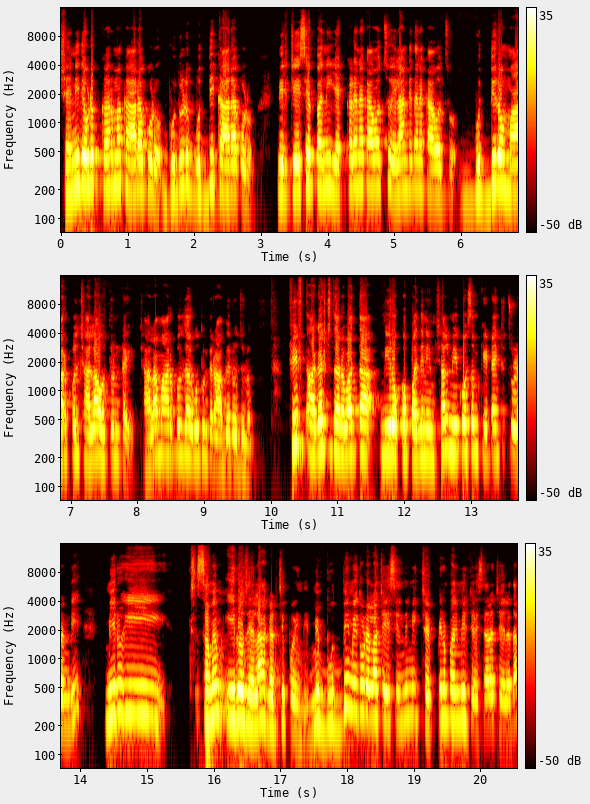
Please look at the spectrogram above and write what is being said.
శనిదేవుడు కర్మ కారకుడు బుధుడు బుద్ధి కారకుడు. మీరు చేసే పని ఎక్కడైనా కావచ్చు ఎలాంటిదైనా కావచ్చు బుద్ధిలో మార్పులు చాలా అవుతుంటాయి. చాలా మార్పులు జరుగుతుంటాయి రాబోయే రోజుల్లో. ఫిఫ్త్ ఆగస్ట్ తర్వాత మీరు ఒక పది నిమిషాలు మీకోసం కేటాయించి చూడండి. మీరు ఈ సమయం ఈ రోజు ఎలా గడిచిపోయింది? మీ బుద్ధి మీతో ఎలా చేసింది? మీకు చెప్పిన పని మీరు చేశారా చేయలేదా?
